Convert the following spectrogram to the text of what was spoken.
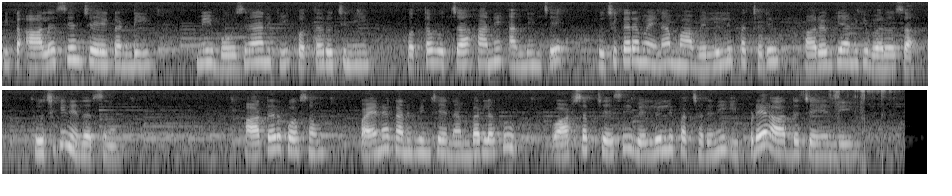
ఇక ఆలస్యం చేయకండి. మీ భోజనానికి కొత్త రుచిని కొత్త ఉత్సాహాన్ని అందించే రుచికరమైన మా వెల్లుల్లి పచ్చడి ఆరోగ్యానికి భరోసా. రుచికి నిదర్శనం. ఆర్డర్ కోసం పైన కనిపించే నంబర్లకు వాట్సాప్ చేసి వెల్లుల్లి పచ్చడిని ఇప్పుడే ఆర్డర్ చేయండి.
